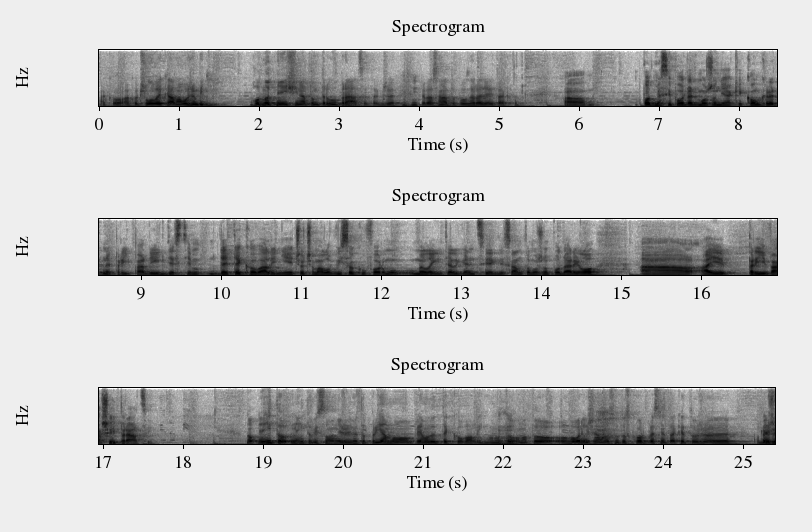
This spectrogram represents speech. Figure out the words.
Ako, ako človeka môžem byť hodnotnejší na tom trhu práce. Takže uh-huh. treba sa na to pozerať aj takto. A poďme si povedať možno nejaké konkrétne prípady, kde ste detekovali niečo, čo malo vysokú formu umelej inteligencie, kde sa vám to možno podarilo a aj pri vašej práci. No, není to, není to vyslovene, že sme to priamo, priamo detekovali. Ono, to, mhm. ono to hovorí, že ono sú to skôr presne takéto, že metódy... Takže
